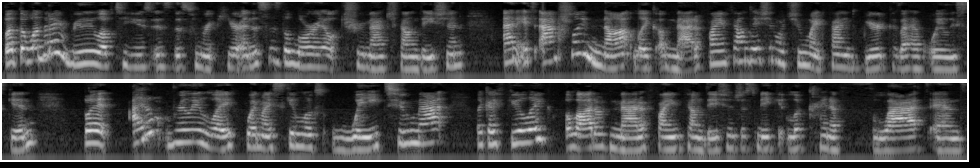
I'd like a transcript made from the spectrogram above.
But the one that I really love to use is this one right here, and this is the L'Oreal True Match Foundation. And it's actually not like a mattifying foundation, which you might find weird because I have oily skin. But I don't really like when my skin looks way too matte like I feel like a lot of mattifying foundations just make it look kind of flat and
